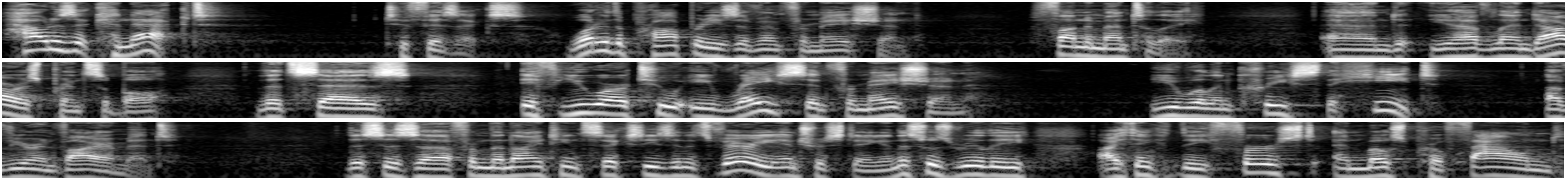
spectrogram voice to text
how does it connect to physics? What are the properties of information fundamentally? And you have Landauer's principle that says if you are to erase information, you will increase the heat of your environment. This is uh, from the 1960s, and it's very interesting. And this was really, I think, the first and most profound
